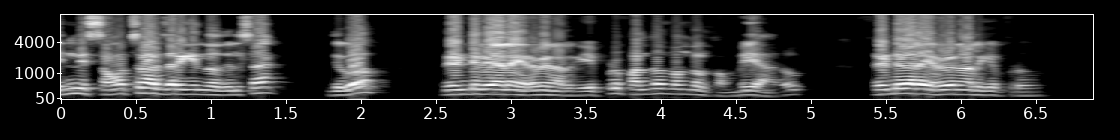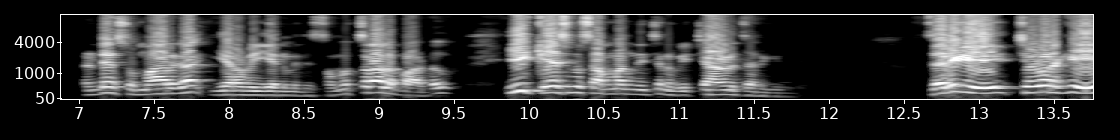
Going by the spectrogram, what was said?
ఎన్ని సంవత్సరాలు జరిగిందో తెలుసా? ఇదిగో రెండు వేల ఇరవై నాలుగు. ఎప్పుడు? పంతొమ్మిది వందల తొంభై ఆరు. రెండు వేల ఇరవై నాలుగు ఎప్పుడు? అంటే సుమారుగా ఇరవై ఎనిమిది సంవత్సరాల పాటు ఈ కేసుకు సంబంధించిన విచారణ జరిగింది. జరిగి చివరికి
